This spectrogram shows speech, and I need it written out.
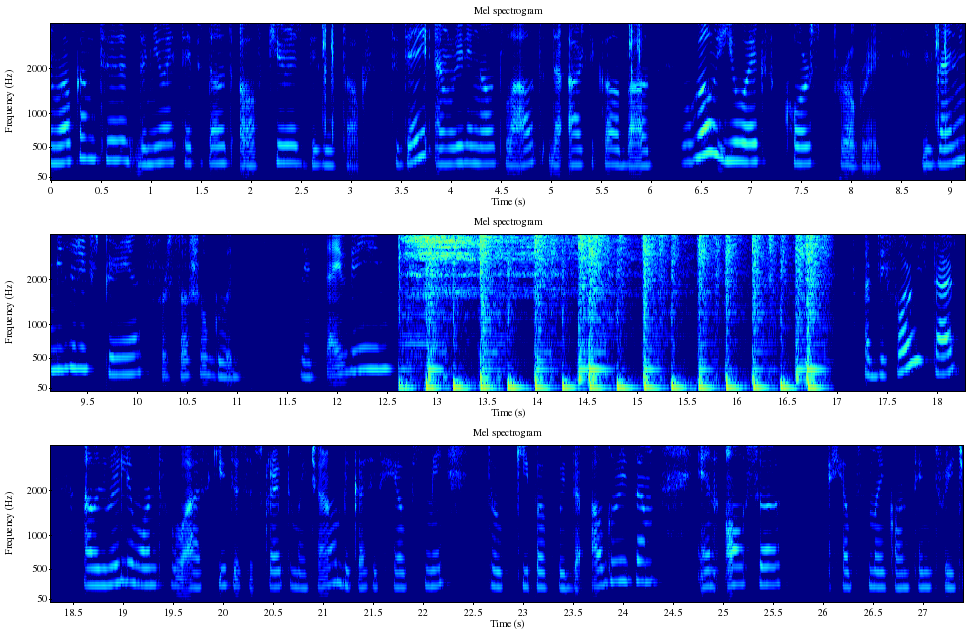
and welcome to the newest episode of Curious Business Talks. Today I'm reading out loud the article about Google UX course progress, designing user experience for social good. Let's dive in. But before we start, I would really want to ask you to subscribe to my channel because it helps me to keep up with the algorithm and also helps my content reach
